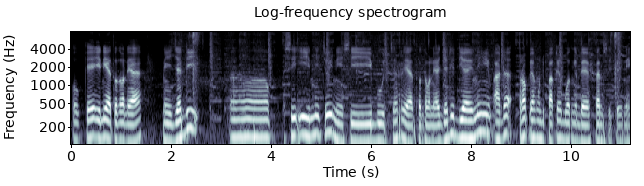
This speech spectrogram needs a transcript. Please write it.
Oke, ini ya teman-teman ya. Nih, jadi uh, si ini cuy nih si Butcher ya teman-teman ya. Jadi dia ini ada trop yang dipakai buat ngedefense sih cuy ini.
